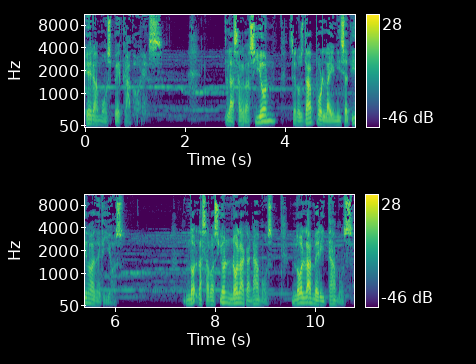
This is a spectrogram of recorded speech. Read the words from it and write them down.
éramos pecadores. La salvación se nos da por la iniciativa de Dios. La salvación no la ganamos, no la meritamos,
